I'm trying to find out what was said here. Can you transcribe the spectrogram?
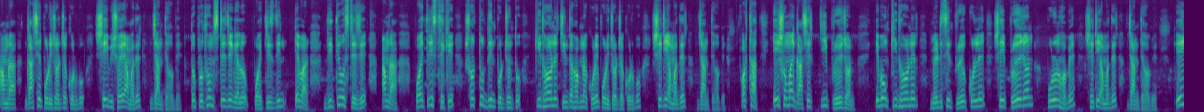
আমরা গাছের পরিচর্যা করব সেই বিষয়ে আমাদের জানতে হবে। তো প্রথম স্টেজে গেল পঁয়ত্রিশ দিন, এবার দ্বিতীয় স্টেজে আমরা পঁয়ত্রিশ থেকে সত্তর দিন পর্যন্ত কী ধরনের চিন্তাভাবনা করে পরিচর্যা করব সেটি আমাদের জানতে হবে। অর্থাৎ এই সময় গাছের কি প্রয়োজন এবং কী ধরনের মেডিসিন প্রয়োগ করলে সেই প্রয়োজন পূরণ হবে, সেটি আমাদের জানতে হবে। এই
